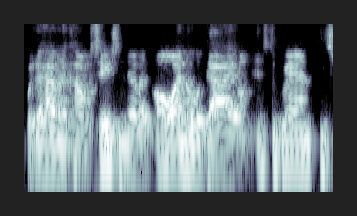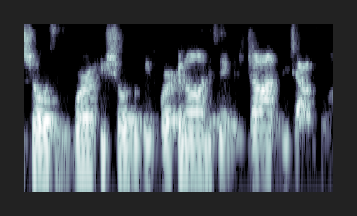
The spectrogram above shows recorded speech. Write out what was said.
where they're having a conversation. They're like, oh, I know a guy on Instagram. He shows his work. He shows what he's working on. His name is John. Reach out to him.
